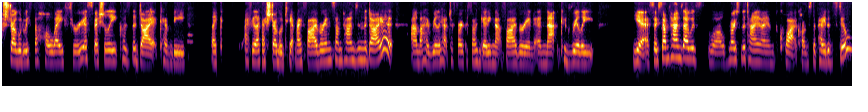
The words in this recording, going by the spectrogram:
struggled with the whole way through, especially because the diet can be like, I feel like I struggled to get my fiber in sometimes in the diet. Um, I really had to focus on getting that fiber in, and that could really, yeah. So sometimes I was, well, most of the time I am quite constipated still.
